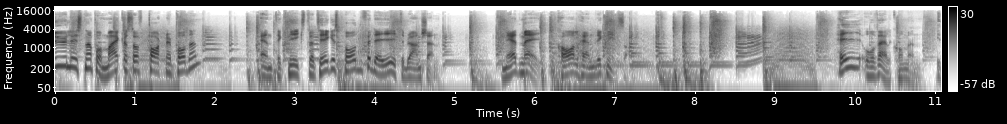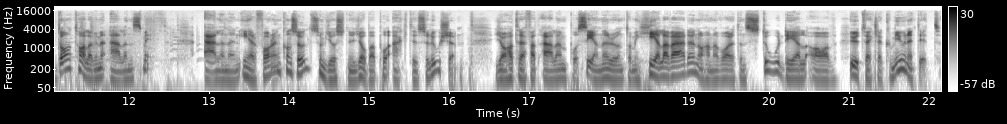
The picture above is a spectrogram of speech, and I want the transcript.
Du lyssnar på Microsoft Partnerpodden, en teknikstrategisk podd för dig i it-branschen. Med mig, Karl-Henrik Nilsson. Hej och välkommen! Idag talar vi med Alan Smith. Allen är en erfaren konsult som just nu jobbar på Active Solution. Jag har träffat Allen på scener runt om i hela världen och han har varit en stor del av utvecklarcommunityt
